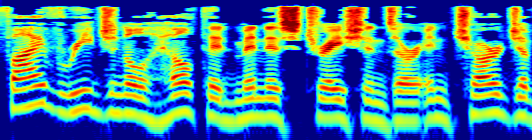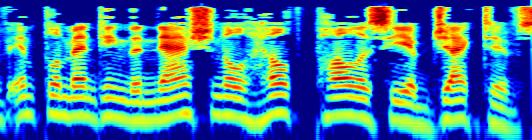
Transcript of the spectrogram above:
Five regional health administrations are in charge of implementing the national health policy objectives,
